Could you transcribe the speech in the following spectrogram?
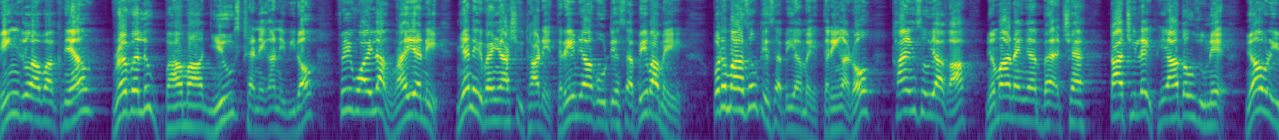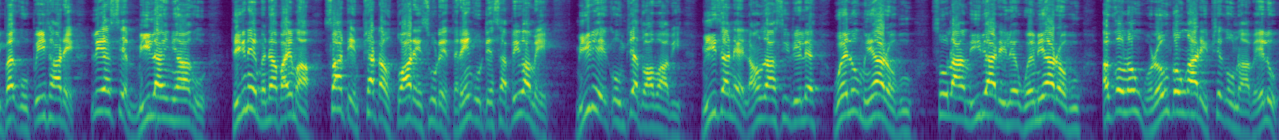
မင်္ဂလာပါခင်ဗျာ Revolut Burma News Channel ကနေပြီးတော့ဖေဖော်ဝါရီလ9ရက်နေ့ညနေပိုင်းရရှိထားတဲ့သတင်းများကိုတင်ဆက်ပေးပါမယ်ပထမဆုံးတင်ဆက်ပေးရမယ့်သတင်းကတော့ထိုင်းအစိုးရကမြန်မာနိုင်ငံဘက်အချမ်းတာချီလိတ်ဖျားသုံးစုနဲ့မြောက်ရီဘက်ကိုပေးထားတဲ့လျှက်စစ်မီးလိုင်းများကိုဒီကနေ့မနက်ပိုင်းမှာစတင်ဖြတ်တောက်သွားတယ်ဆိုတဲ့သတင်းကိုတင်ဆက်ပေးပါမယ်မီးတွေအကုန်ပြတ်သွားပါပြီမီးစက်နဲ့လောင်စာစီတွေလည်းဝယ်လို့မရတော့ဘူးဆိုလာမီးပြားတွေလည်းဝယ်မရတော့ဘူးအကုန်လုံးဝရုံသုံးကားတွေဖြစ်ကုန်တာပဲလို့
